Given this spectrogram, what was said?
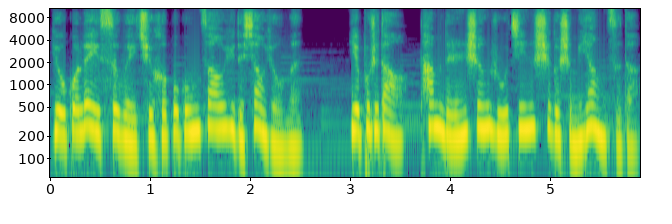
有过类似委屈和不公遭遇的校友们，也不知道他们的人生如今是个什么样子的。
